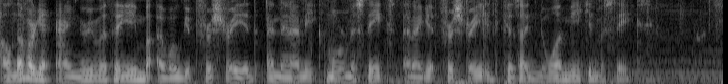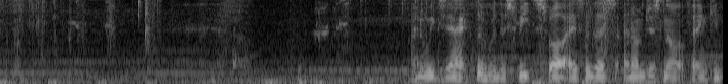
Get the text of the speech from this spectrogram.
I'll never get angry with a game, but I will get frustrated, and then I make more mistakes, and I get frustrated because I know I'm making mistakes. I know exactly where the sweet spot is of this, and I'm just not thinking.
